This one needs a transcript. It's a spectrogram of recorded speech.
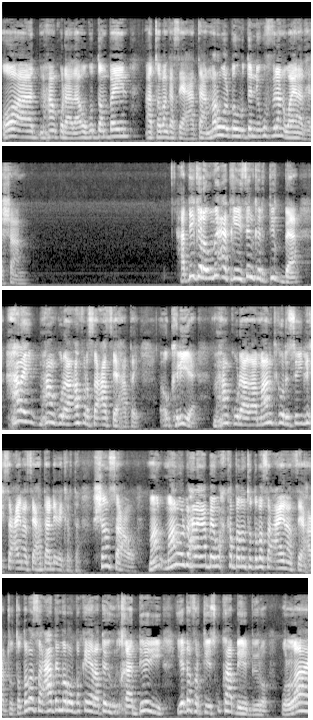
oo aad maxaan ku dhahdaa ugu dambeyn aad tobanka seexataan. Mar walba hurdo nigu filan waa inaad heshaan haddii kale uma adkaysan kartidba xalay maxaan ku dhahaa afar saacaad seexatay. Oo keliya maxaan ku maalinta ka horreysay lix saaca inaad seexataa dhici karta. Shan saaco maalin walba waxa lagaa baya wax ka badan toddoba saaca inaad seexato. Toddoba saacaad mar walba ka yaraato hurqaadiradii iyo dhafarkii isku kaa birbiro wallaahi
